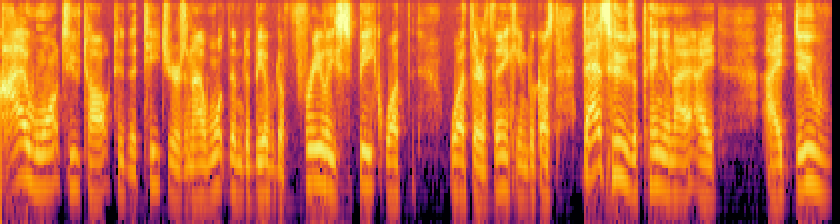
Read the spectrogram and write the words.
I want to talk to the teachers, and I want them to be able to freely speak what what they're thinking because that's whose opinion I I, I do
